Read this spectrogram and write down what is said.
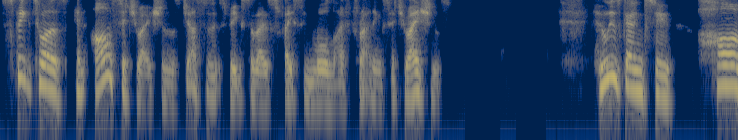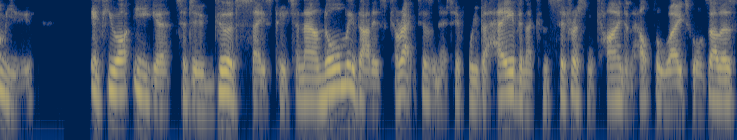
speak to us in our situations just as it speaks to those facing more life-threatening situations who is going to harm you if you are eager to do good, says Peter. Now, normally that is correct, isn't it? If we behave in a considerate and kind and helpful way towards others,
